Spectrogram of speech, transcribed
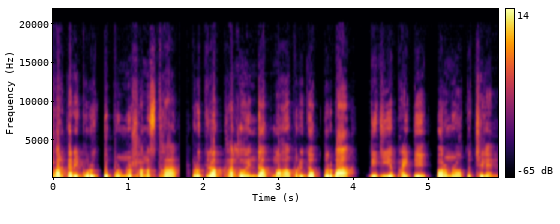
সরকারি গুরুত্বপূর্ণ সংস্থা প্রতিরক্ষা গোয়েন্দা মহাপরিদপ্তর বা ডিজিএফআইতে কর্মরত ছিলেন।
